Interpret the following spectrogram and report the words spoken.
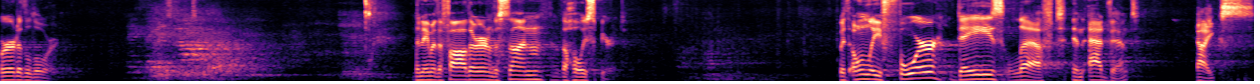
Word of the Lord. In the name of the Father, and of the Son, and of the Holy Spirit. With only four days left in Advent, yikes.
